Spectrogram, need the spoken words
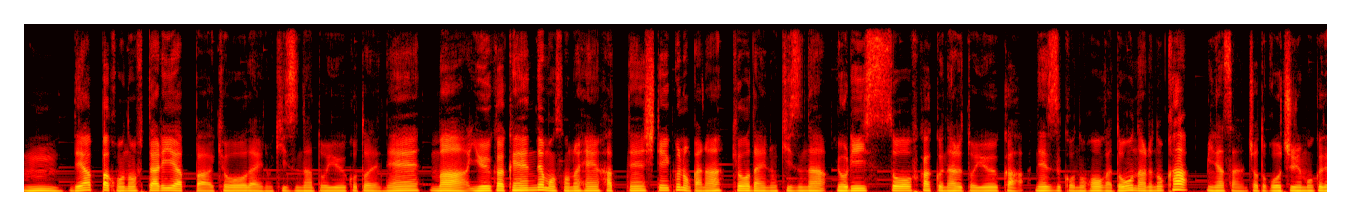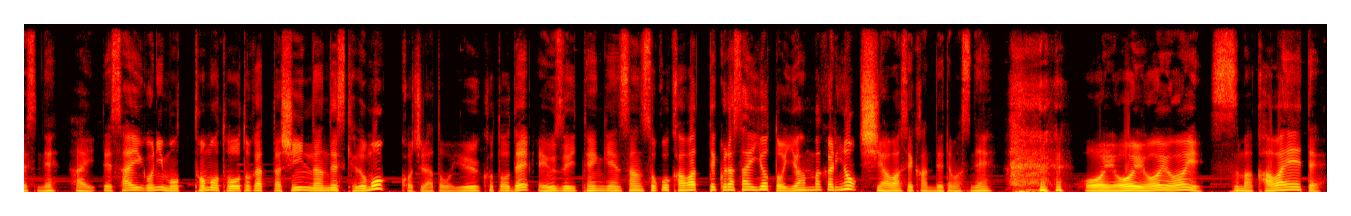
うん。で、やっぱこの二人やっぱ兄弟の絆ということでね。まあ、遊楽編でもその辺発展していくのかな。兄弟の絆、より一層深くなるというか、ねずこの方がどうなるのか、皆さんちょっとご注目ですね。はい。で、最後に最も尊かったシーンなんですけども、こちらということで、え、うずい天元さんそこ変わってくださいよと言わんばかりの幸せ感出てますね。おいおいおいおい、すまかわええて。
